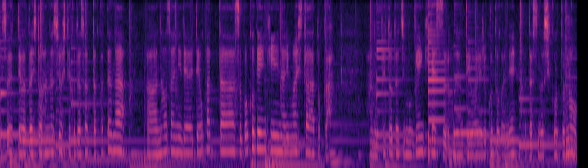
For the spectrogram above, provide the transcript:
ー、そうやって私と話をしてくださった方が「あなおさんに出会えてよかったすごく元気になりました」とかあのペットたちも元気ですなんて言われることがね私の仕事の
